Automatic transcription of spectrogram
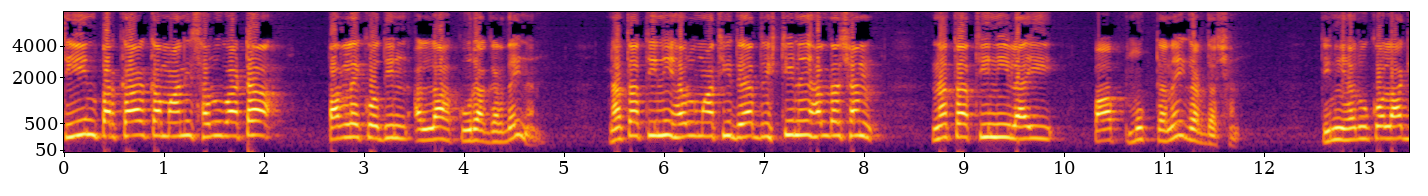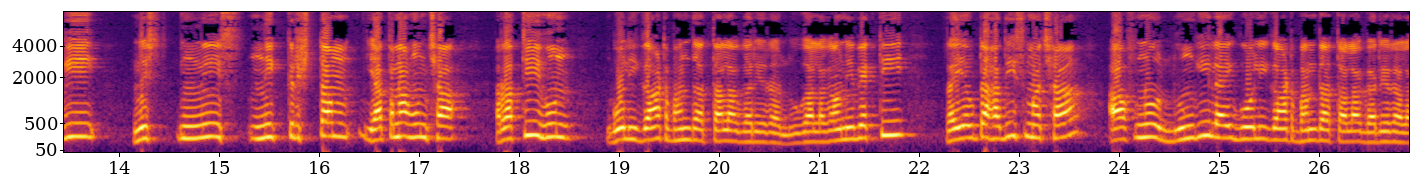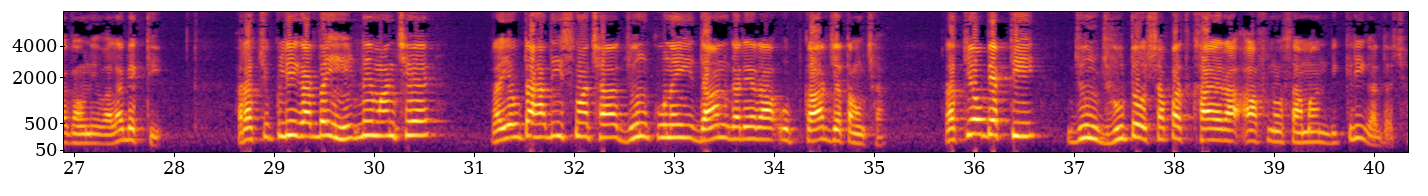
तीन प्रकार का मानिसहरूबाट पर्लेको दिन अल्लाह कुरा गर्दैनन् न त तिनीहरूमाथि दया दृष्टि नै हाल्दछन् न त तिनीलाई पाप मुक्त नै गर्दछन् तिनीहरूको लागि निकृष्टम यातना हुन्छ र ती हुन् गोलीगाँठ भन्दा तल गरेर लुगा लगाउने व्यक्ति र एउटा हदिसमा छ आफ्नो लुङ्गीलाई गोलीगाँठ भन्दा तल गरेर लगाउने वाला व्यक्ति। र चुक्ली गर्दै हिँड्ने मान्छे र एउटा हदिसमा छ जुन कुनै दान गरेर उपकार जताउँछ। र त्यो व्यक्ति जुन झुटो शपथ खाएर आफ्नो सामान बिक्री गर्दछ।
